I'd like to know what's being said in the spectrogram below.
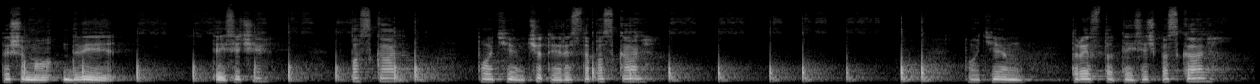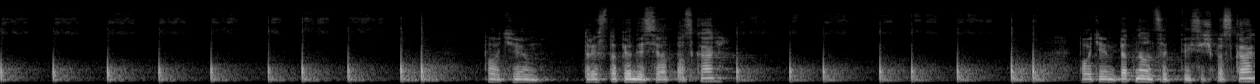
пишемо 2000 паскаль, потім 400 паскаль, потім 300 тисяч паскаль. Потім 350 паскаль. Потім 15 тисяч паскаль.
